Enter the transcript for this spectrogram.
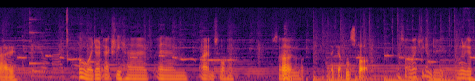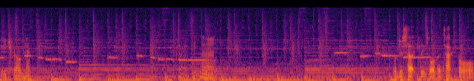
I Oh, I don't actually have um, items for her. So oh, make it up on the spot. that's what I'm actually going to do. I'm going to go for Ichiro again. Take that. Would this Hercules want attack or?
